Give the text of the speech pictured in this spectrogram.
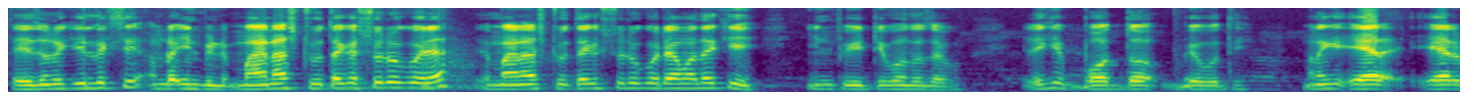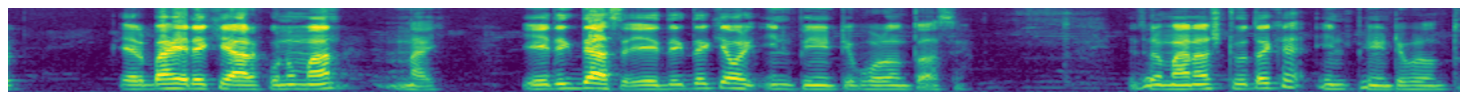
তো এই জন্য কী লিখছি? আমরা ইনফিনিটি মাইনাস টু থেকে শুরু করে মাইনাস টু থেকে শুরু করে আমাদের কি? ইনফিনিটি পর্যন্ত যাব। এটা কি বদ্ধ ব্যবধি মানে কি এর এর এর বাইরে কি আর কোনো মান নাই? এই দিক দিয়ে আছে, এই দিক দিয়ে কি আমার ইনফিনিটি পর্যন্ত আছে। এই জন্য মাইনাস টু থেকে ইনফিনিটি পর্যন্ত।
